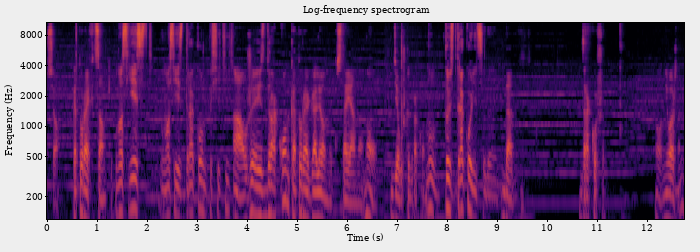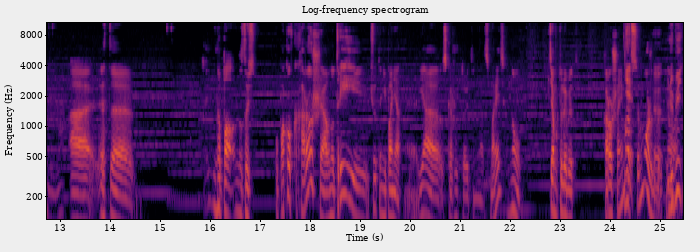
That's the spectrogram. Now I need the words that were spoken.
Все. Которая официантки. У нас есть, у нас есть дракон-посетитель. А, уже есть дракон, который оголенный постоянно. Ну, девушка-дракон. Ну, то есть драконица, да. Да. Дракоша. Ну, неважно. Мгм. А это... напол- Ну, то есть, упаковка хорошая, а внутри что-то непонятное. Я скажу, что это не надо смотреть. Ну, тем, кто любит хорошую анимацию, может Э, быть. но- Любить...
